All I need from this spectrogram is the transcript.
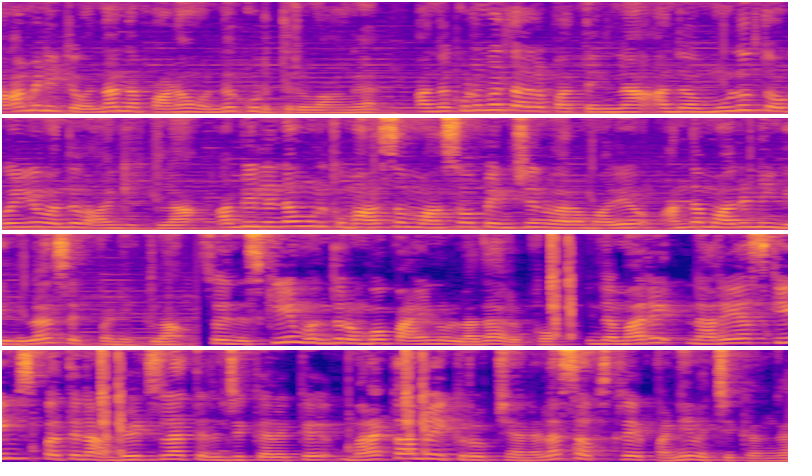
நாமினிக்கு வந்து அந்த பணம் வந்து கொடுத்துருவாங்க. அந்த குடும்பத்தாரர் பார்த்தீங்கன்னா அந்த முழு தொகையும் வந்து வாங்கிக்கலாம். அப்படி இல்லைன்னா உங்களுக்கு மாசம் மாசம் பென்ஷன் வர மாதிரியும் அந்த மாதிரி நீங்க இதெல்லாம் செட் பண்ணிக்கலாம். ஸோ இந்த ஸ்கீம் வந்து ரொம்ப பயனுள்ளதா இருக்கும். இந்த மாதிரி நிறைய ஸ்கீம்ஸ் பத்தின அப்டேட்ஸ்லாம் தெரிஞ்சுக்கிறதுக்கு மறக்காம குரூப் சேனலை சப்ஸ்கிரைப் பண்ணி வச்சுக்கோங்க.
